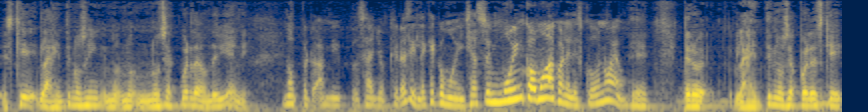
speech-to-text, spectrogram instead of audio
Es que la gente no se, no, no- no se acuerda de dónde viene. No, pero a mí, o sea, yo quiero decirle que como hincha estoy muy incómoda con el escudo nuevo, Eh, pero la gente no se acuerda es que,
